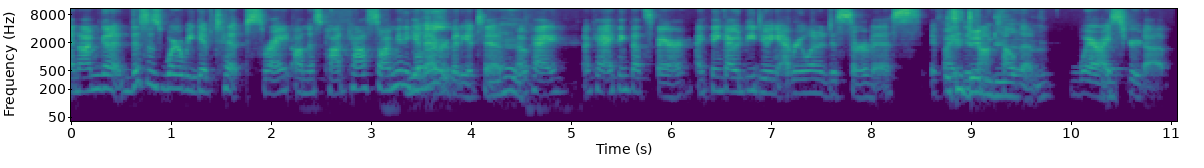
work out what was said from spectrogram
and i'm gonna this is where we give tips right on this podcast. So i'm gonna give Go ahead. everybody a tip okay? Okay i think that's fair. I think i would be doing everyone a disservice if, If i did didn't tell that. them where i screwed up.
